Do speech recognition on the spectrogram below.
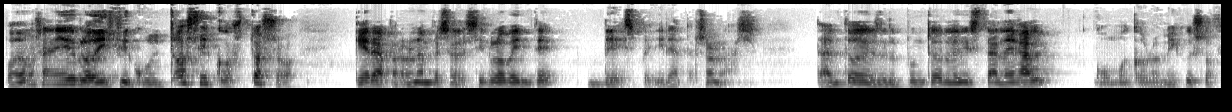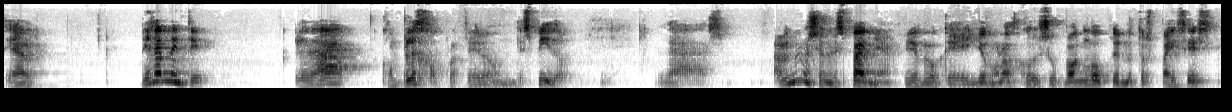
podemos añadir lo dificultoso y costoso que era para una empresa del siglo XX despedir a personas, tanto desde el punto de vista legal como económico y social. Legalmente era complejo proceder a un despido. Las, al menos en España, que es lo que yo conozco, y supongo que en otros países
